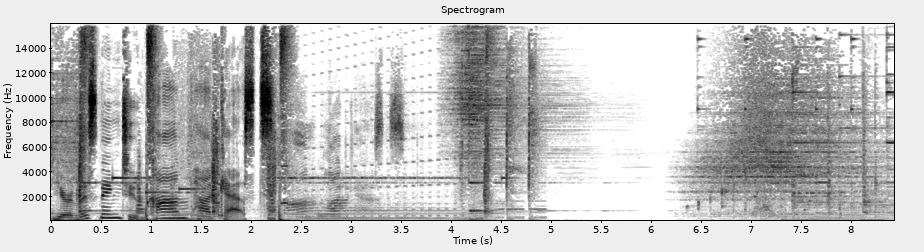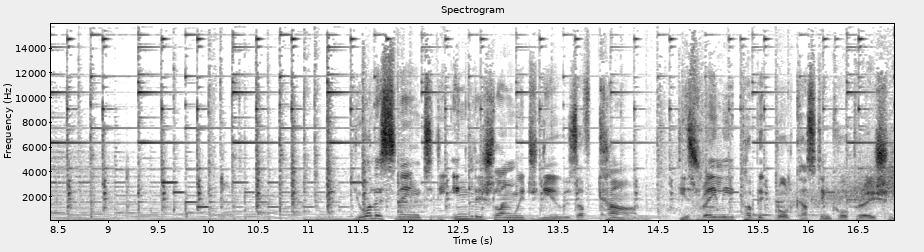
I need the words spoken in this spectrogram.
You're listening to Kan Podcasts. You are listening to the English language news of Kan, the Israeli Public Broadcasting Corporation.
